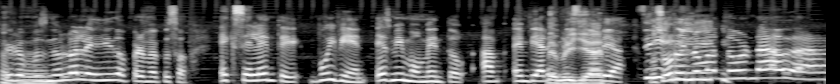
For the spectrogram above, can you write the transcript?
Pero pues no lo ha leído, pero me puso, excelente, muy bien, es mi momento, a, enviaré De mi historia. Sí, Pues, y no mandó nada.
